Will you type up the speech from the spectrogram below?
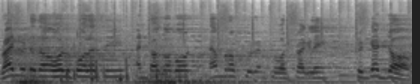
right into the old policy and talk about number of students who are struggling to get jobs.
